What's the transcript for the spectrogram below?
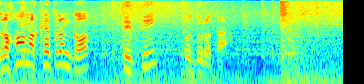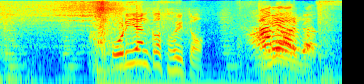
ଗ୍ରହ ନକ୍ଷତ୍ରଙ୍କ ସ୍ଥିତି ଓ ଦୂରତା। ଓଡ଼ିଆଙ୍କ ସହିତ। ଆମେ ଅର୍ଗସ୍।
